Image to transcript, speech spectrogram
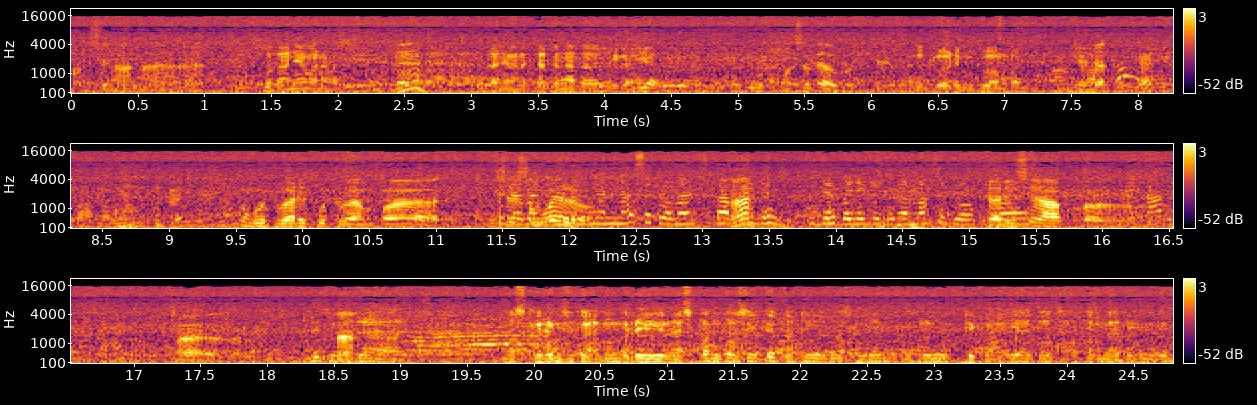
vaksin anak Kotanya mana mas? hmm? Kotanya mana? Jateng atau DKI? maksudnya apa? Untuk 2024. ya enggak tahu tunggu 2024 bisa Udah sesuai banyak loh dukungan masuk loh mas, tapi Hah? udah, udah banyak dukungan masuk loh. dari siapa? Eh, Tadi juga Nanti. ada Mas Giring juga memberi respon positif tadi Mas Giring Giring DKI atau Jateng tadi mungkin.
